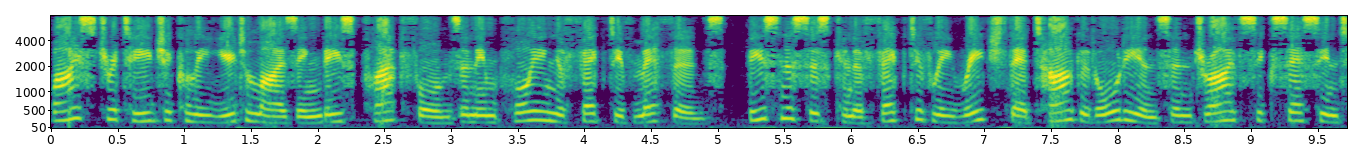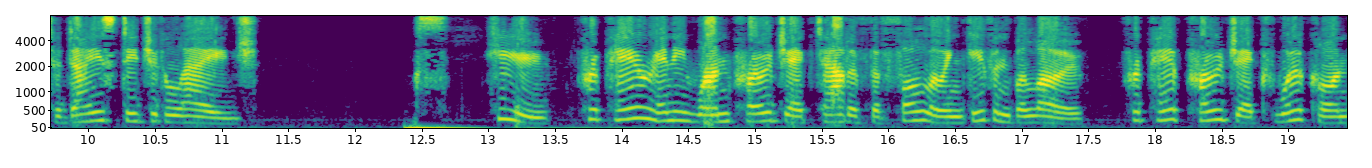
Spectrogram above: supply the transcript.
By strategically utilizing these platforms and employing effective methods, businesses can effectively reach their target audience and drive success in today's digital age. Q. Prepare any one project out of the following given below. Prepare project work on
